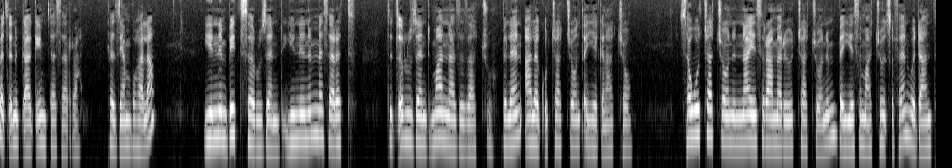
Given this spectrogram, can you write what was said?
በጥንቃቄም ተሰራ። ከዚያም በኋላ ይህንን ቤት ትሰሩ ዘንድ ይህንንም መሰረት ትጥሉ ዘንድ ማን አዘዛችሁ ብለን አለቆቻቸውን ጠየቅናቸው። ሰዎቻቸውንና የስራ መሪዎቻቸውንም በየስማቸው ጽፈን ወደ አንተ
